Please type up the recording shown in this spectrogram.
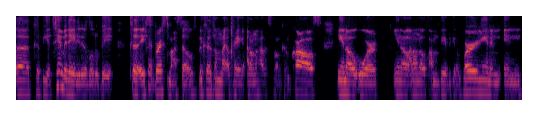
uh, could be intimidated a little bit to express sure. myself because I'm like, okay, I don't know how this is going to come across, you know, or you know, I don't know if I'm gonna be able to get a word in, and and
